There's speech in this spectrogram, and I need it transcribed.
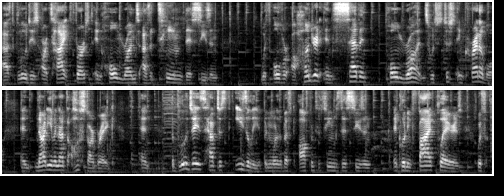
as the Blue Jays are tied first in home runs as a team this season, with over 107 home runs, which is just incredible, and not even at the All Star break. And the Blue Jays have just easily been one of the best offensive teams this season, including five players with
